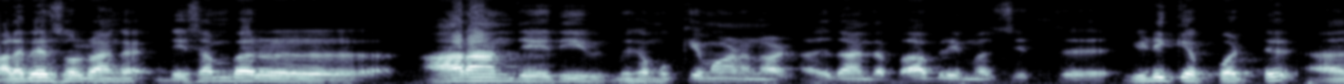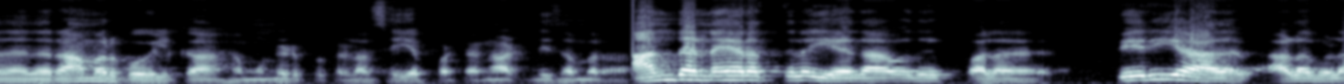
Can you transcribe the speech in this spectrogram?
பல பேர் சொல்கிறாங்க டிசம்பர் ஆறாம் தேதி மிக முக்கியமான நாள். அதுதான் இந்த பாபரி மஸ்ஜித் இடிக்கப்பட்டு அந்த ராமர் கோவிலுக்காக முன்னெடுப்புகள்லாம் செய்யப்பட்ட நாள் டிசம்பர். அந்த நேரத்தில் ஏதாவது பல பெரிய அள- அளவுல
